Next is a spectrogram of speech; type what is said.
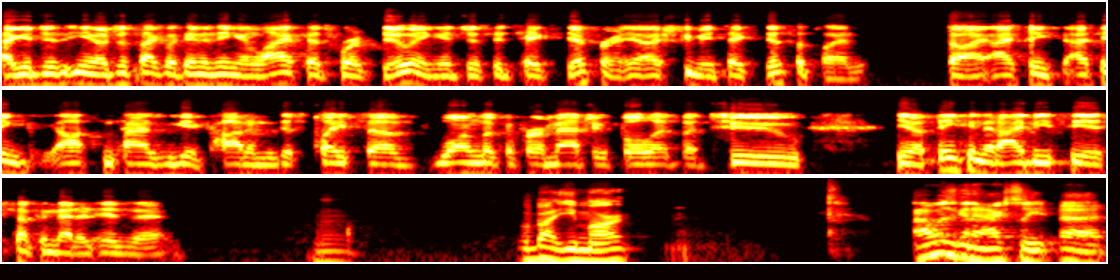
Like it just you know, just like with anything in life that's worth doing, it just it takes different. Excuse me, it takes discipline. So I, I think I think oftentimes we get caught in this place of one looking for a magic bullet, but two, you know, thinking that IBC is something that it isn't. Hmm. What about you, Mark? I was going to actually uh,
